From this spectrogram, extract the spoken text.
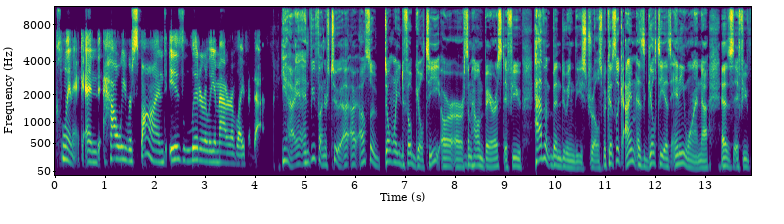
clinic and how we respond is literally a matter of life and death. Yeah, and viewfinders too. I, I, also don't want you to feel guilty or, or, somehow embarrassed if you haven't been doing these drills, because look, I'm as guilty as anyone. Uh, as if you've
